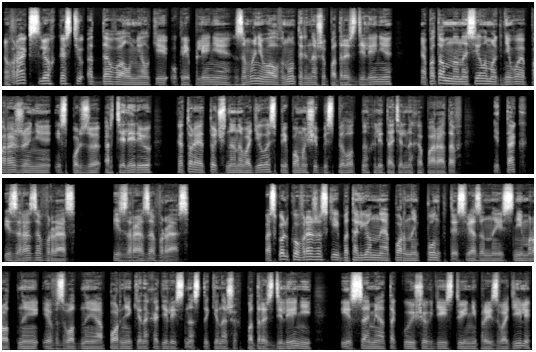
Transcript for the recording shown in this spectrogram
Враг с легкостью отдавал мелкие укрепления, заманивал внутрь наше подразделение, а потом наносил им огневое поражение, используя артиллерию, которая точно наводилась при помощи беспилотных летательных аппаратов. И так из раза в раз, из раза в раз. Поскольку вражеские батальонные опорные пункты, связанные с ним ротные и взводные опорники, находились на стыке наших подразделений и сами атакующих действий не производили,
